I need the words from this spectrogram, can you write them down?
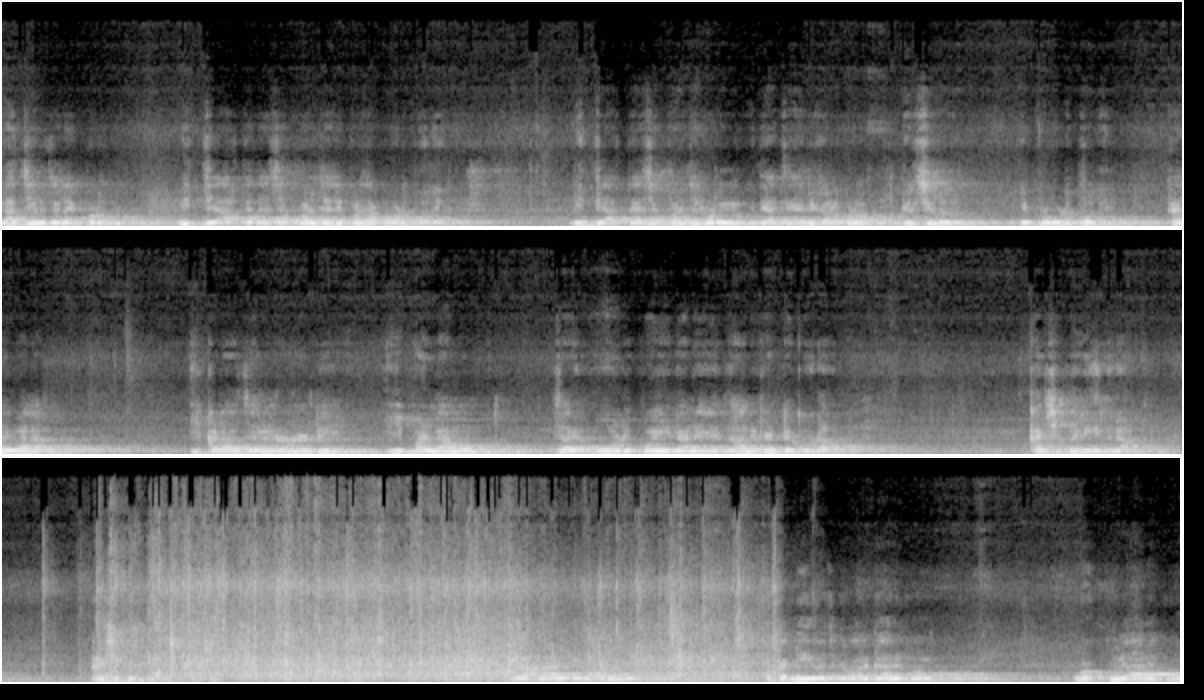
నా జీవితంలో ఎప్పుడు విద్యార్థి దశ అప్పటి ఇప్పటిదాకా ఓడిపోలే విద్యార్థి దశ అప్పటి కూడా విద్యార్థి ఎన్నికల్లో కూడా గెలిచిన ఎప్పుడు ఓడిపోలే కానీ వల్ల ఇక్కడ జరిగినటువంటి ఈ పరిణామం సరే ఓడిపోయిననే దానికంటే కూడా కసి పెరిగింది నాకు. కసి పెరిగింది నాలాంటి వాడు ఒక నియోజకవర్గానికో ఒక కులానికో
